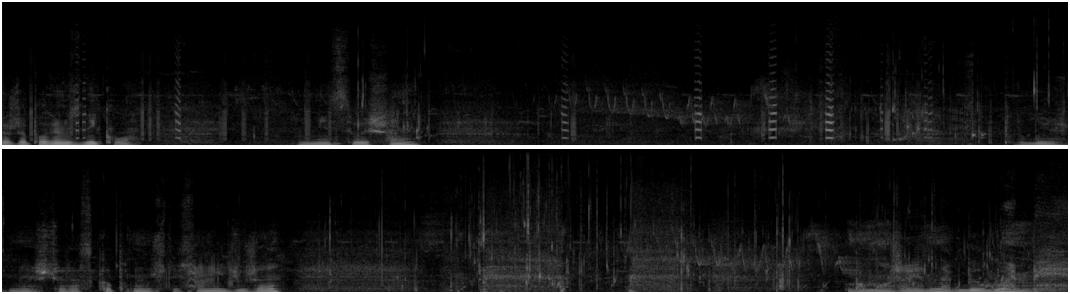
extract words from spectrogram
Szczerze powiem, znikło. Nie słyszę. Próbuję jeszcze raz kopnąć w tej samej dziurze. Bo może jednak był głębiej.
